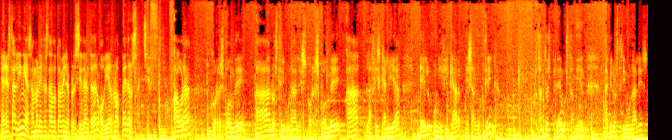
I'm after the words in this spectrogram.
En esta línea se ha manifestado también el presidente del gobierno, Pedro Sánchez. Ahora corresponde a los tribunales, corresponde a la Fiscalía el unificar esa doctrina. Por tanto, esperemos también a que los tribunales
